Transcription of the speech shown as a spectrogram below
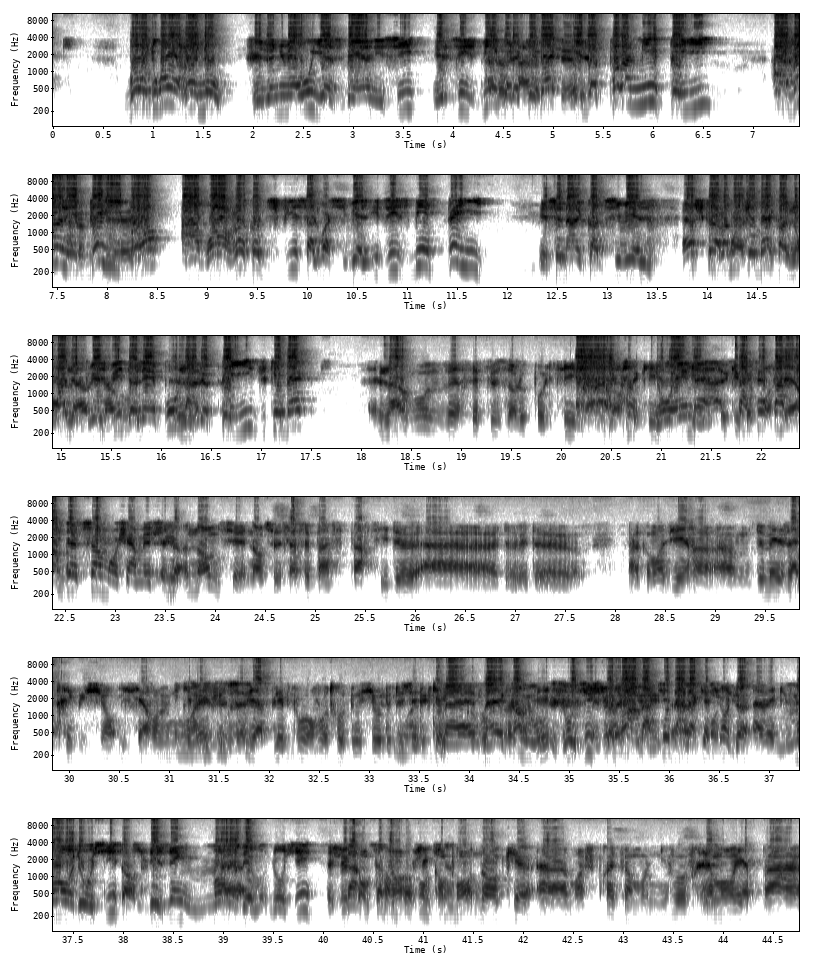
Baudouin-Renault, j'ai le numéro ISBN ici. Ils disent bien que le Québec est le premier pays, avant les Pays-Bas, à avoir recodifié sa loi civile. Ils disent bien pays. Et c'est dans le Code civil. Est-ce que le Québec a le droit de prélever de l'impôt dans le pays du Québec? Là, vous versez plus dans le politique, dans ce qui, oui, mais ce qui ça me fait concerne. partie de ça, mon cher monsieur. Non, monsieur, non, monsieur, ça fait pas partie de, euh, de, de comment dire, de mes attributions ici à Revenu Québec. Je vous avais appelé pour votre dossier ou le dossier du Québec. Mais, mais comme je vous dis, je ne peux pas embarquer dans la question de avec mon dossier, ce qui désigne mon dossier. Je comprends, je comprends. Donc, moi, je crois qu'à mon niveau, vraiment, il n'y a pas...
